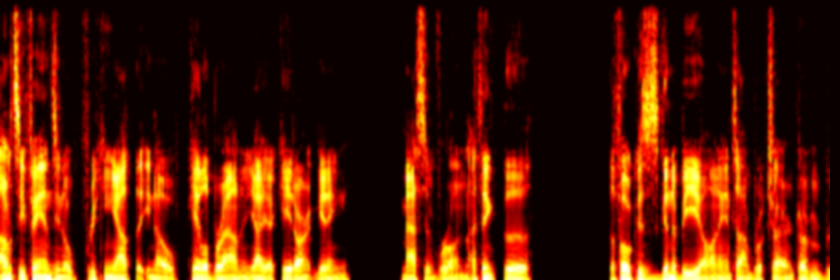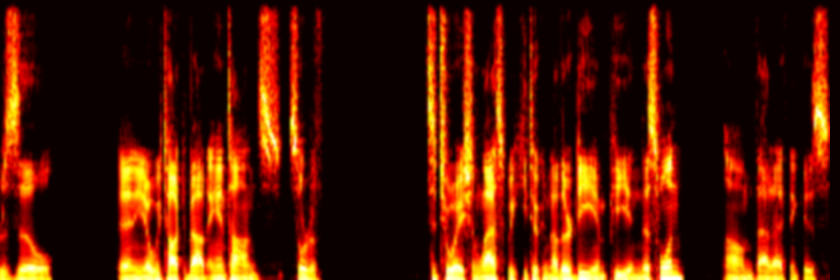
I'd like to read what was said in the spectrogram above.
I don't see fans, you know, freaking out that you know Kaleb Brown and Yaya Keita aren't getting massive run. I think the the focus is going to be on Anton Brookshire and Trevon Brazil. and you know we talked about Anton's sort of situation last week. He took another DNP in this one, um, that I think is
